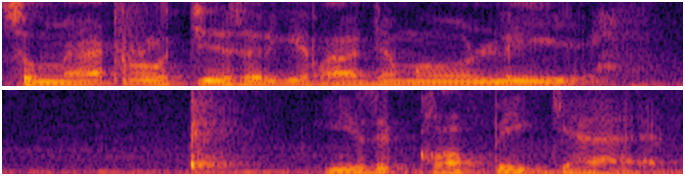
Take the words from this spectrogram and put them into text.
సో మ్యాటర్ వచ్చేసరికి Rajamouli is a copy cat.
